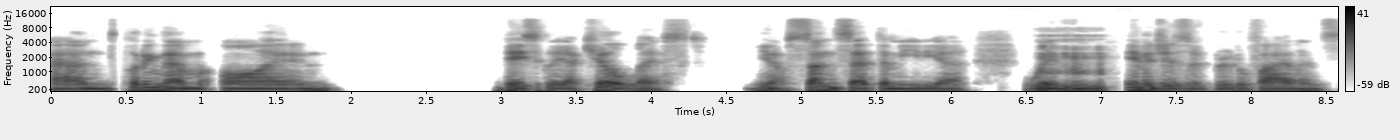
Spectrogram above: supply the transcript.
and putting them on basically a kill list. You know, sunset the media with mm-hmm. images of brutal violence,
